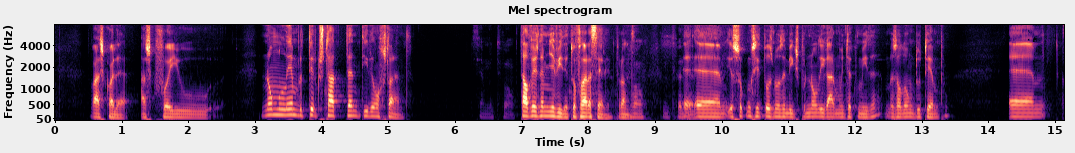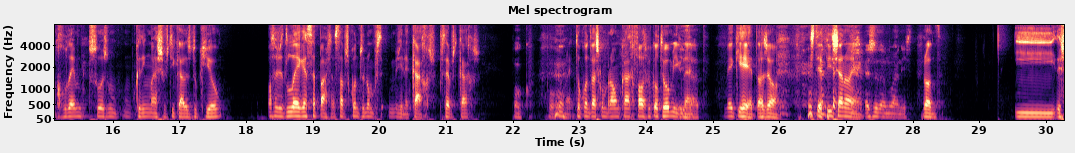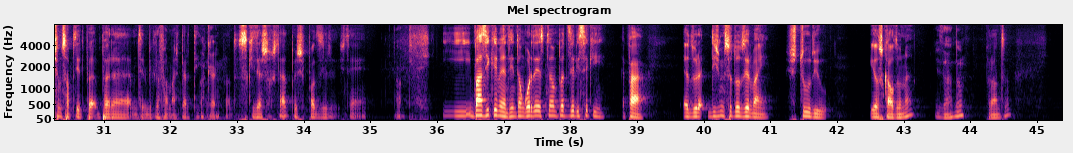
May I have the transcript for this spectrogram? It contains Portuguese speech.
Vasco, olha, acho que foi o. Não me lembro de ter gostado tanto de ir a um restaurante. Isso é muito bom. Talvez na minha vida, estou a falar a sério. Pronto. bom. Eh, eu sou conhecido pelos meus amigos por não ligar muito a comida, mas ao longo do tempo eh, rodei-me de pessoas um, um bocadinho mais sofisticadas do que eu. Ou seja, delega essa pasta. Sabes quando tu não percebes? Imagina, carros, percebes de carros? Pouco. Pouco, é? Então quando vais comprar um carro, falas com aquele teu amigo, não é? Exato. Como é que é? Tá, João? Isto é ou não é? Ajuda-me lá nisto. Pronto. E deixa-me só pedir para, para meter o microfone mais perto de ti. Ok. Pronto. Se quiseres restar, depois podes ir. Isto é. Ótimo. E basicamente, então guardei esse tempo para dizer isso aqui. Epá, adora- diz-me se eu estou a dizer bem. Estúdio Eus Calduna. Exato. Pronto.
